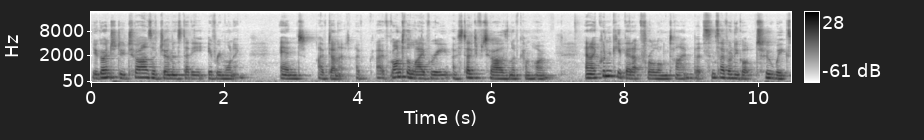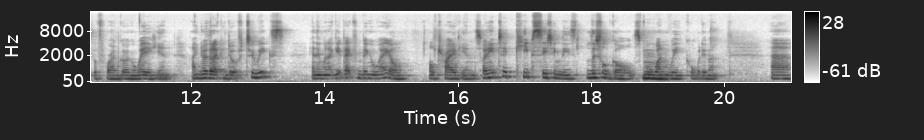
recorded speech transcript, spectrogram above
you're going to do two hours of German study every morning. And I've done it. I've, I've gone to the library, I've studied for two hours, and I've come home. And I couldn't keep that up for a long time. But since I've only got two weeks before I'm going away again, I know that I can do it for two weeks. And then when I get back from being away, I'll, I'll try again. So I need to keep setting these little goals for Mm. one week or whatever. Uh,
